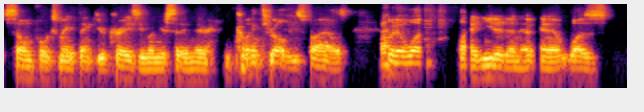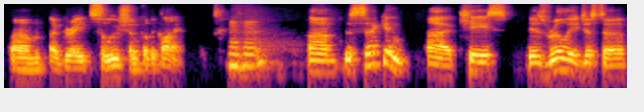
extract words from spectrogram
some folks may think you're crazy when you're sitting there going through all these files. But it was I needed, and it, and it was um, a great solution for the client. Mm-hmm. Um, the second uh, case is really just a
